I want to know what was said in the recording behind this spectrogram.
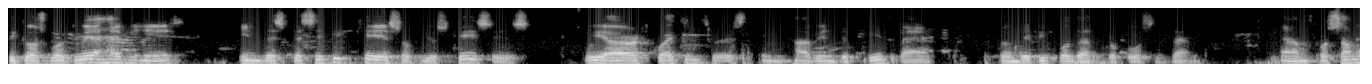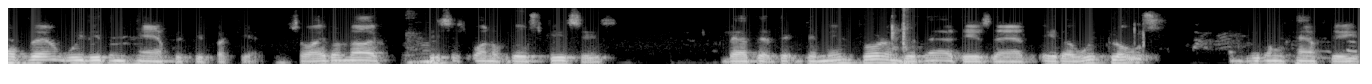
because what we are having is, in the specific case of use cases, we are quite interested in having the feedback from the people that proposed them. And for some of them, we didn't have the feedback yet. So I don't know if this is one of those cases, but the, the, the main problem with that is that either we close and we don't have the,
